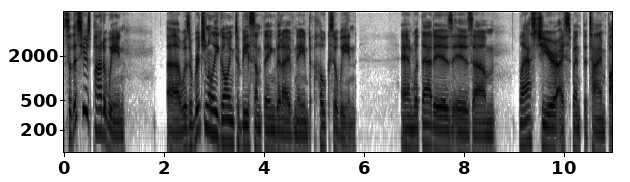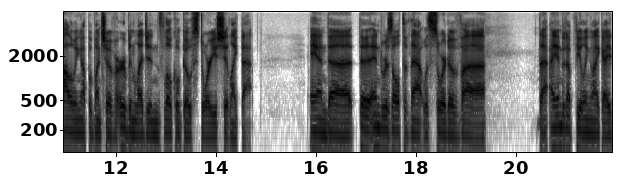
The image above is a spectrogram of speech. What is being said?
so this year's Potaween uh, was originally going to be something that I've named Hoaxaween. And what that is, is um, last year I spent the time following up a bunch of urban legends, local ghost stories, shit like that. And uh, the end result of that was sort of uh, that I ended up feeling like I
